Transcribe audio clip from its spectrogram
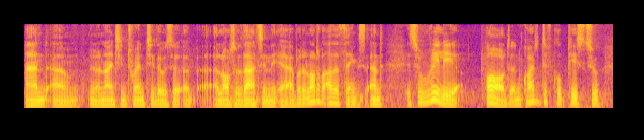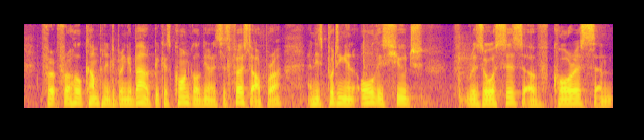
and um, you know, 1920, there was a, a, a, lot of that in the air, but a lot of other things. And it's a really odd and quite a difficult piece to, for, for a whole company to bring about because Korngold, you know, it's his first opera, and he's putting in all these huge resources of chorus and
